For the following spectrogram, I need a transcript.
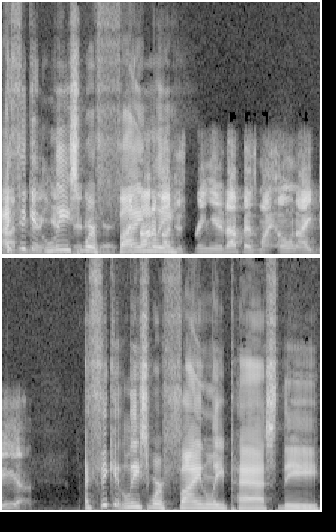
I think at least we're admitting it. I finally. about just bringing it up as my own idea. I think at least we're finally past the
